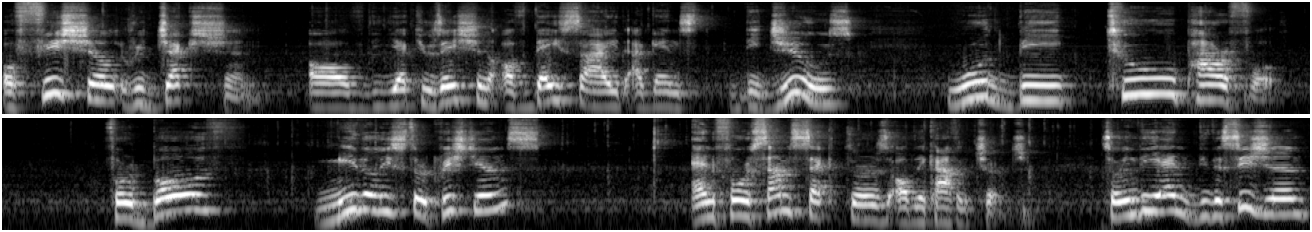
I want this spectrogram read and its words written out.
official rejection of the accusation of deicide against the Jews would be too powerful for both Middle Eastern Christians and for some sectors of the Catholic Church. So, in the end, the decision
